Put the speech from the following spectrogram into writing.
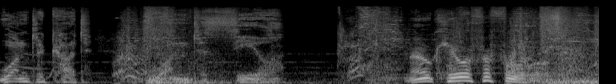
One to cut, one to seal. No cure for fools.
